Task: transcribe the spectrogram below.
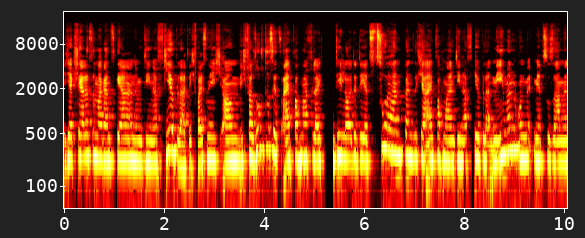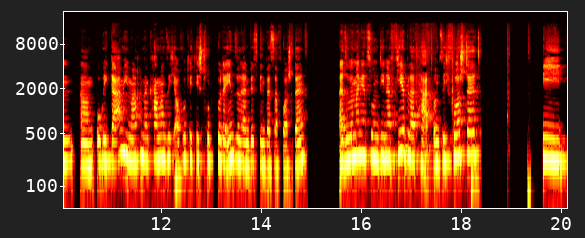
Ich erkläre das immer ganz gerne an einem DIN A4-Blatt. Ich weiß nicht, ähm, ich versuche das jetzt einfach mal. Vielleicht die Leute, die jetzt zuhören, können sich ja einfach mal ein DIN A4-Blatt nehmen und mit mir zusammen ähm, Origami machen. Dann kann man sich auch wirklich die Struktur der Insel ein bisschen besser vorstellen. Also wenn man jetzt so ein DIN A4-Blatt hat und sich vorstellt, die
